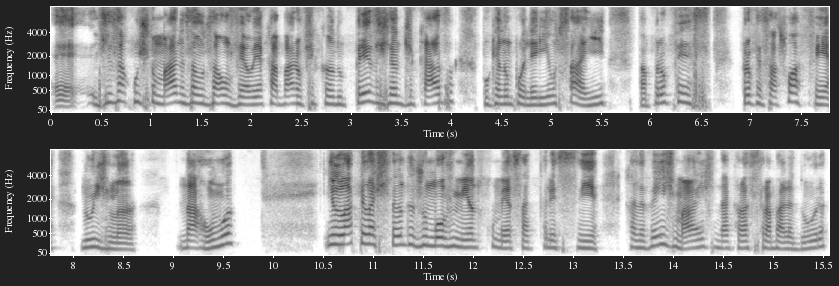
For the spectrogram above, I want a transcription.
é, desacostumadas a usar o véu e acabaram ficando presas dentro de casa porque não poderiam sair para profess professar sua fé no Islã na rua. E lá pelas tantas o movimento começa a crescer cada vez mais na classe trabalhadora.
